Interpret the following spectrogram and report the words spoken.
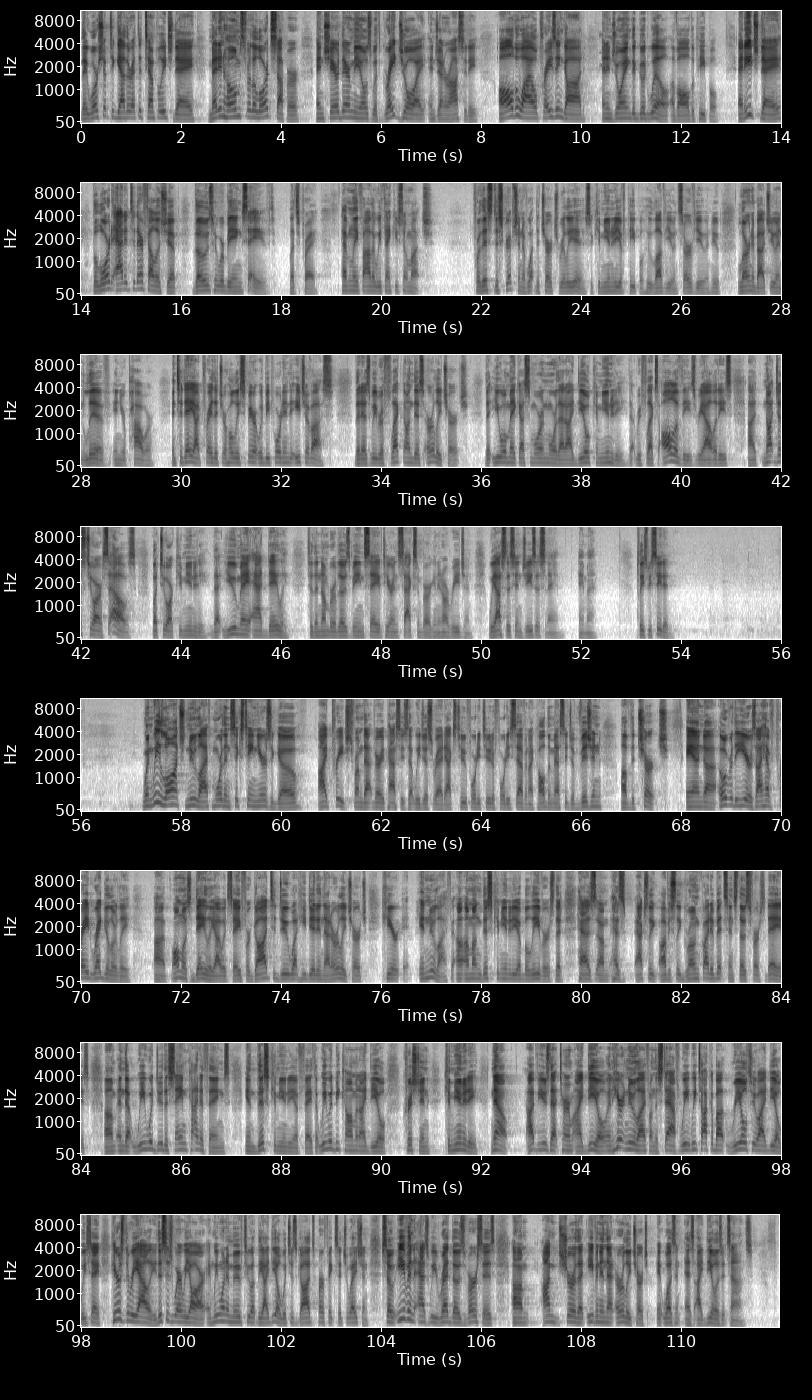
They worshiped together at the temple each day, met in homes for the Lord's Supper, and shared their meals with great joy and generosity, all the while praising God and enjoying the goodwill of all the people. And each day the Lord added to their fellowship those who were being saved. Let's pray. Heavenly Father, we thank you so much for this description of what the church really is a community of people who love you and serve you and who learn about you and live in your power. And today I pray that your Holy Spirit would be poured into each of us, that as we reflect on this early church, that you will make us more and more that ideal community that reflects all of these realities, uh, not just to ourselves, but to our community, that you may add daily to the number of those being saved here in Saxonburg and in our region. We ask this in Jesus' name. Amen. Please be seated. When we launched New Life more than 16 years ago, I preached from that very passage that we just read, Acts 2 42 to 47. I called the message a vision of the church. And uh, over the years, I have prayed regularly uh, almost daily, I would say, for God to do what He did in that early church here in New Life, uh, among this community of believers that has, um, has actually obviously grown quite a bit since those first days, um, and that we would do the same kind of things in this community of faith, that we would become an ideal Christian community. Now, I've used that term ideal. And here at New Life on the staff, we, we talk about real to ideal. We say, here's the reality. This is where we are. And we want to move to the ideal, which is God's perfect situation. So even as we read those verses, um, I'm sure that even in that early church, it wasn't as ideal as it sounds.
